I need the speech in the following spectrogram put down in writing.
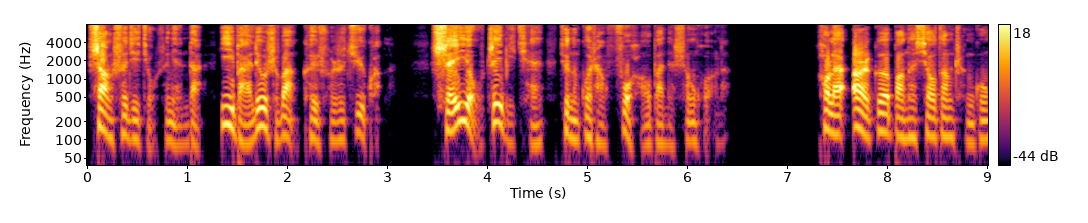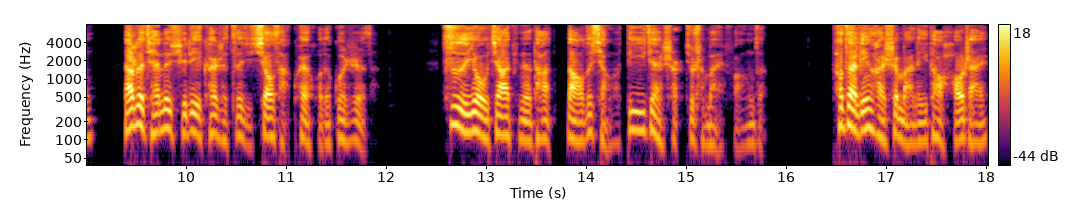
上世纪九十年代，一百六十万可以说是巨款了。谁有这笔钱，就能过上富豪般的生活了。后来二哥帮他销赃成功，拿着钱的徐丽开始自己潇洒快活的过日子。自幼家贫的他，脑子想的第一件事就是买房子。他在临海市买了一套豪宅，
